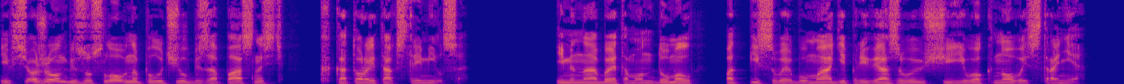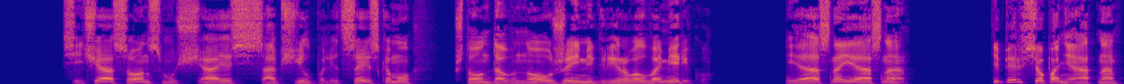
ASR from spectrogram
И все же он, безусловно, получил безопасность, к которой так стремился. Именно об этом он думал, подписывая бумаги, привязывающие его к новой стране. Сейчас он, смущаясь, сообщил полицейскому, что он давно уже эмигрировал в Америку. «Ясно, ясно. Теперь все понятно.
